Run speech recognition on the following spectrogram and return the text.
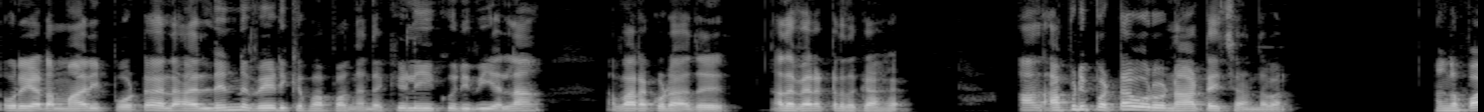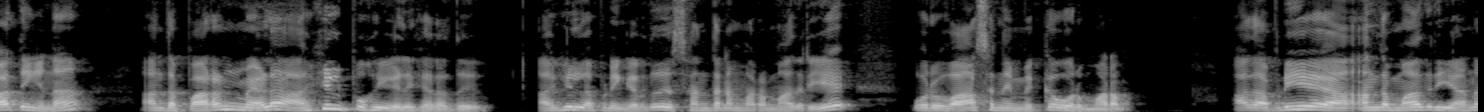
ஒரு இடம் மாதிரி போட்டு, அதில் அதில் நின்று வேடிக்கை பார்ப்பாங்க. அந்த கிளி, குருவி எல்லாம் வரக்கூடாது. அதை விரட்டுறதுக்காக. அப்படிப்பட்ட ஒரு நாட்டை சார்ந்தவன். அங்கே பார்த்தீங்கன்னா, அந்த பரன் மேலே அகில் புகை எழுகிறது. அகில் அப்படிங்கிறது சந்தன மரம் மாதிரியே ஒரு வாசனை மிக்க ஒரு மரம். அது அப்படியே அந்த மாதிரியான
